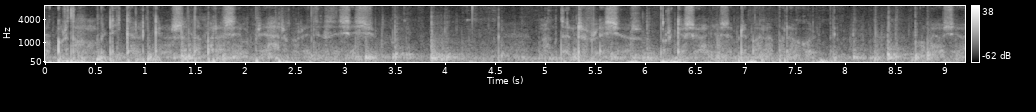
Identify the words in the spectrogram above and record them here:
o cordón umbilical que nos ata para sempre a árbore do desexo. Non ten reflexos porque o seu se prepara para o golpe. O meu seu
